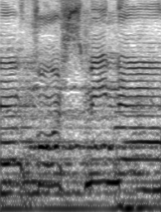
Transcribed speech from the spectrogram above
can't force me now.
